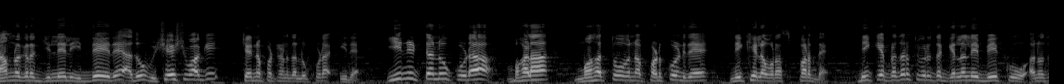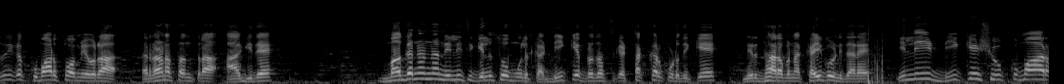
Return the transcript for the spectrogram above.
ರಾಮನಗರ ಜಿಲ್ಲೆಯಲ್ಲಿ ಇದ್ದೇ ಇದೆ. ಅದು ವಿಶೇಷವಾಗಿ ಚನ್ನಪಟ್ಟಣದಲ್ಲೂ ಕೂಡ ಇದೆ. ಈ ನಿಟ್ಟಲ್ಲೂ ಕೂಡ ಬಹಳ ಮಹತ್ವವನ್ನು ಪಡ್ಕೊಂಡಿದೆ ನಿಖಿಲ್ ಅವರ ಸ್ಪರ್ಧೆ. ಡಿ ಕೆ ಬ್ರದರ್ಸ್ ವಿರುದ್ಧ ಗೆಲ್ಲಲೇಬೇಕು ಅನ್ನೋದು ಈಗ ಕುಮಾರಸ್ವಾಮಿ ಅವರ ರಣತಂತ್ರ ಆಗಿದೆ. ಮಗನನ್ನ ನಿಲ್ಲಿಸಿ ಗೆಲ್ಲಿಸುವ ಮೂಲಕ ಡಿ ಕೆ ಬ್ರದರ್ಸ್ಗೆ ಟಕ್ಕರ್ ಕೊಡೋದಕ್ಕೆ ನಿರ್ಧಾರವನ್ನ ಕೈಗೊಂಡಿದ್ದಾರೆ. ಇಲ್ಲಿ ಡಿ ಕೆ ಶಿವಕುಮಾರ್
